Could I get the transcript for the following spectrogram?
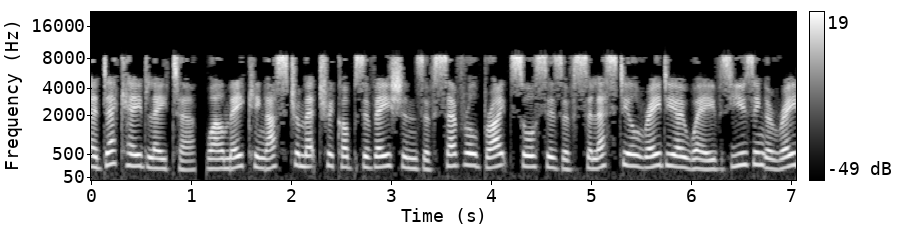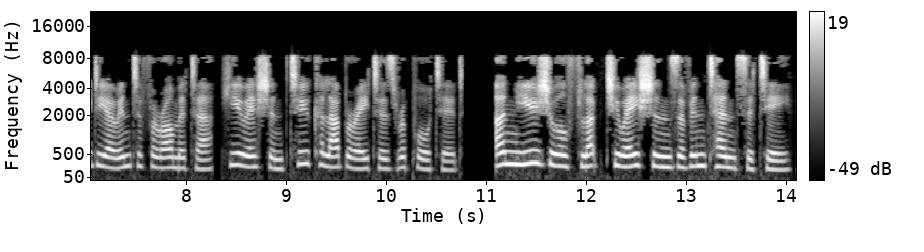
A decade later, while making astrometric observations of several bright sources of celestial radio waves using a radio interferometer, Hewish and two collaborators reported, "...unusual fluctuations of intensity,"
